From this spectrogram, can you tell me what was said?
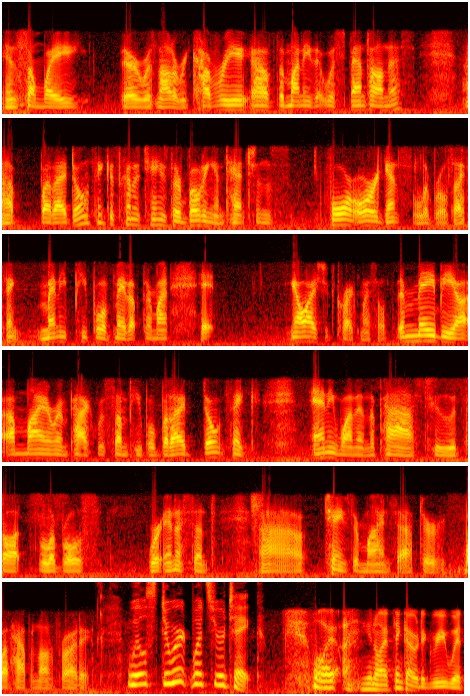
in some way there was not a recovery of the money that was spent on this. Uh, but I don't think it's going to change their voting intentions for or against the Liberals. I think many people have made up their mind. It, you know, I should correct myself. There may be a, a minor impact with some people, but I don't think anyone in the past who had thought the Liberals were innocent uh, changed their minds after what happened on Friday. Will Stewart, what's your take? Well, I, you know, I think I would agree with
